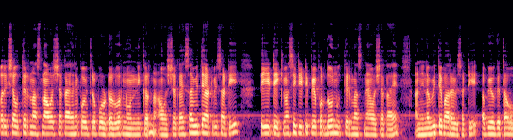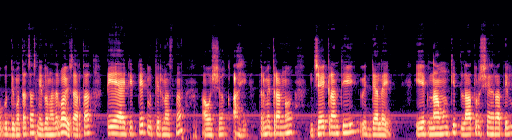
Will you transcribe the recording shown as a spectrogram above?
परीक्षा उत्तीर्ण असणं आवश्यक आहे आणि पवित्र पोर्टलवर नोंदणी करणं आवश्यक आहे. सहावी ते आठवीसाठी टी ई टी किंवा सी टी टी पेपर दोन उत्तीर्ण असणे आवश्यक आहे आणि नववी ते बारावीसाठी अभियोग्यता व बुद्धिमत्ता चाचणी दोन हजार बावीस अर्थात T A I T TET उत्तीर्ण असणं आवश्यक आहे. तर मित्रांनो जयक्रांती विद्यालय ही एक नामांकित लातूर शहरातील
